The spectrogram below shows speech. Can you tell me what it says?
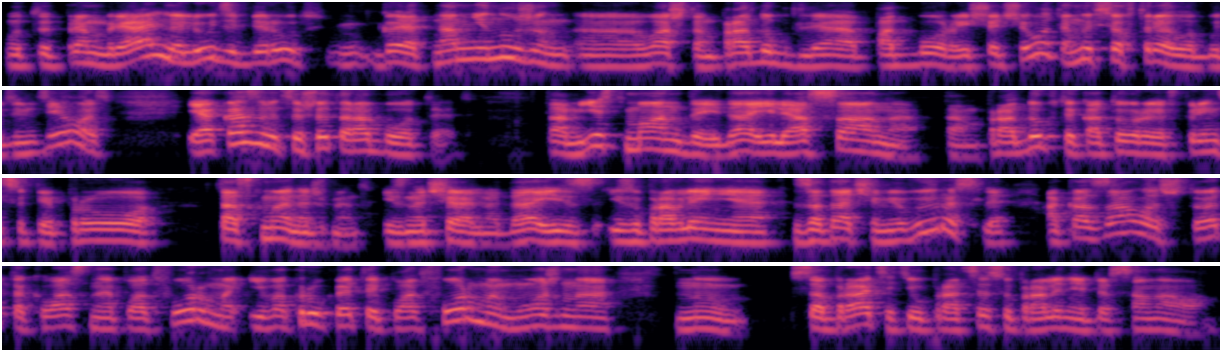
Вот прям реально люди берут, говорят, нам не нужен э, ваш там продукт для подбора еще чего-то, мы все в Trello будем делать. И оказывается, что это работает. Там есть Monday, да, или Asana, там продукты, которые, в принципе, про task management изначально, да, из, из управления задачами выросли, оказалось, что это классная платформа, и вокруг этой платформы можно ну, собрать эти процессы управления персоналом.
